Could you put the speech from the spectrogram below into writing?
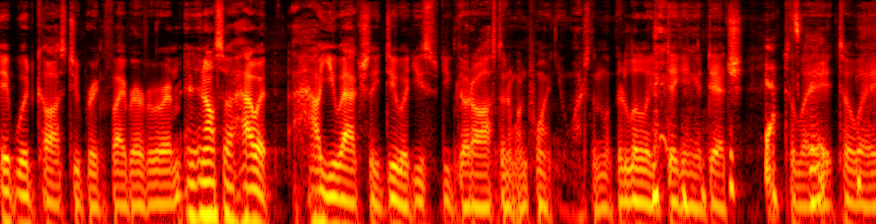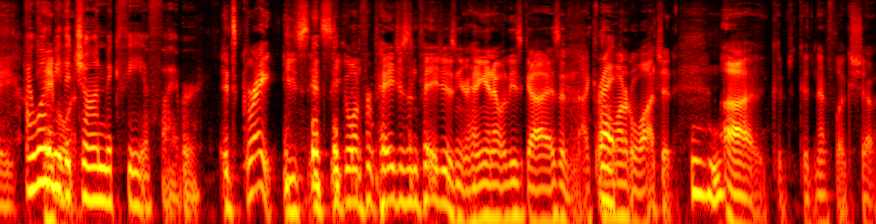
it would cost to bring fiber everywhere, and, and also how it how you actually do it. You you go to Austin at one point, you watch them; they're literally digging a ditch Yeah, to it's lay to lay. I want to be the in. John McPhee of fiber. It's great. You, s- it's, you go on for pages and pages, and you're hanging out with these guys, and I kind of Right. wanted to watch it. Uh, good, good Netflix show.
